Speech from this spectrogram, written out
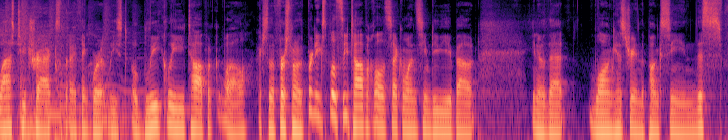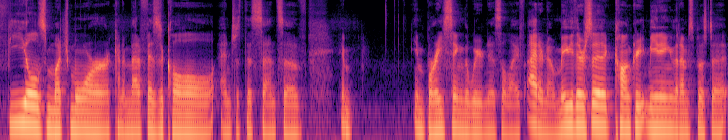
last two tracks that I think were at least obliquely topical. Well, actually, the first one was pretty explicitly topical. The second one seemed to be about, you know, that long history in the punk scene. This feels much more kind of metaphysical and just this sense of em- embracing the weirdness of life. I don't know. Maybe there's a concrete meaning that I'm supposed to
